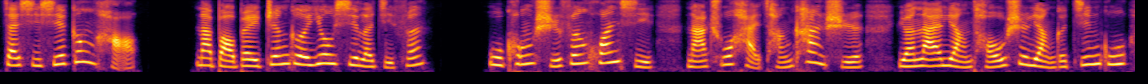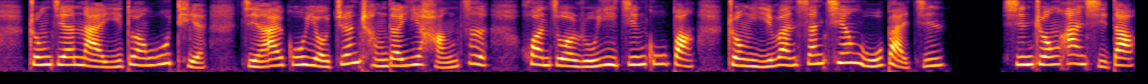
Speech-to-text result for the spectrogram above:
再细些更好。”那宝贝真个又细了几分。悟空十分欢喜，拿出海藏看时，原来两头是两个金箍，中间乃一段乌铁，紧挨箍有镌成的一行字，唤作“如意金箍棒”，重一万三千五百斤。心中暗喜道：“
